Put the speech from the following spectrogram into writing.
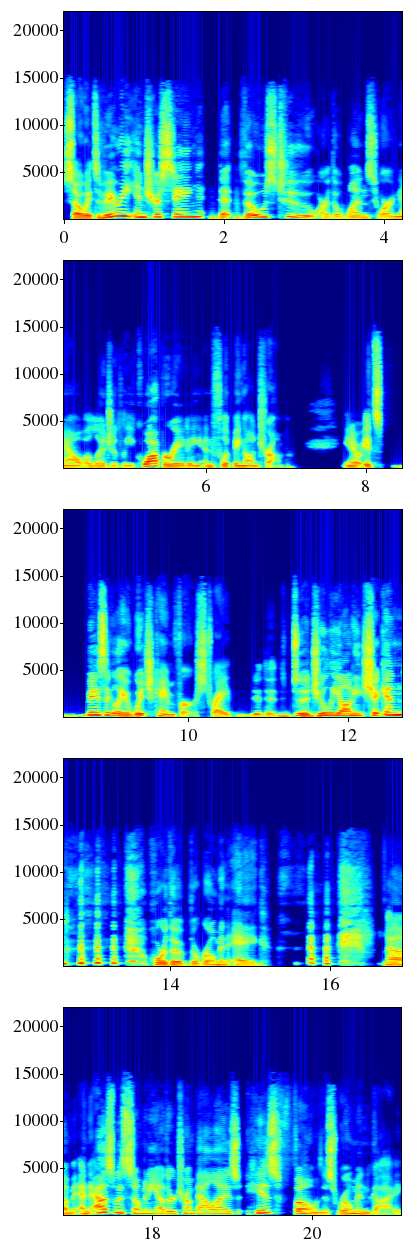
So it's very interesting that those two are the ones who are now allegedly cooperating and flipping on Trump. You know, it's basically which came first, right? The, the, the Giuliani chicken or the, the Roman egg. um, and as with so many other Trump allies, his phone, this Roman guy,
